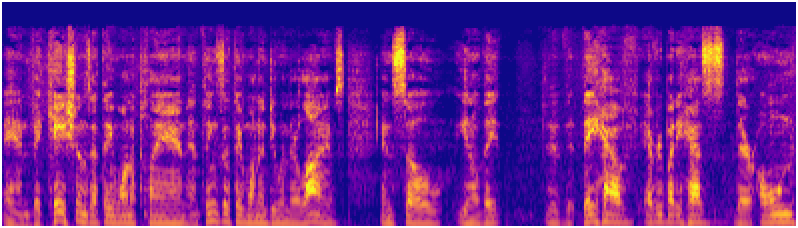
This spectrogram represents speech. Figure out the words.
and vacations that they want to plan and things that they want to do in their lives. And so you know they they have everybody has their own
